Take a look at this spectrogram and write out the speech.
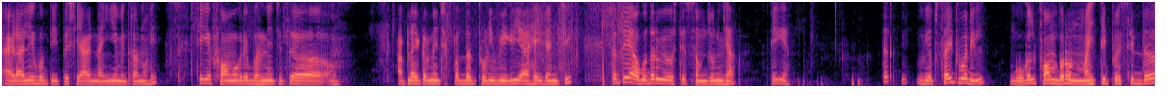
ॲड आली होती तशी ॲड नाही आहे मित्रांनो हे. ठीक आहे फॉर्म वगैरे भरण्याची तर अप्लाय करण्याची पद्धत थोडी वेगळी आहे यांची. तर ते अगोदर व्यवस्थित समजून घ्या. ठीक आहे. तर वेबसाईटवरील गुगल फॉर्म भरून माहिती प्रसिद्ध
